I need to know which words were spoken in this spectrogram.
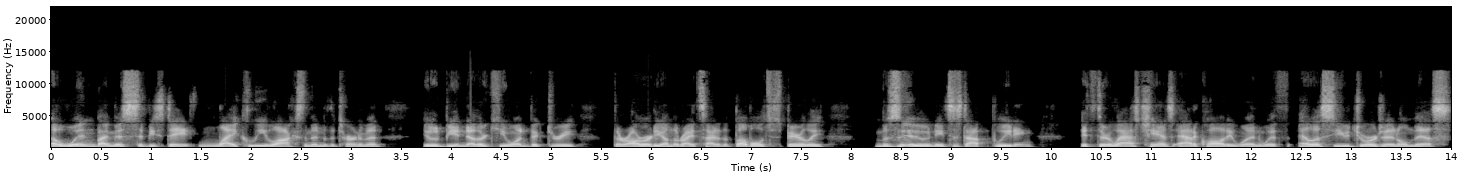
A win by Mississippi State likely locks them into the tournament. It would be another Q1 victory. They're already on the right side of the bubble, just barely. Mizzou needs to stop bleeding. It's their last chance at a quality win with LSU, Georgia, and Ole Miss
